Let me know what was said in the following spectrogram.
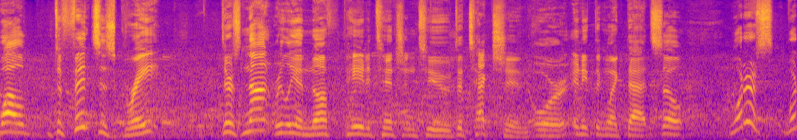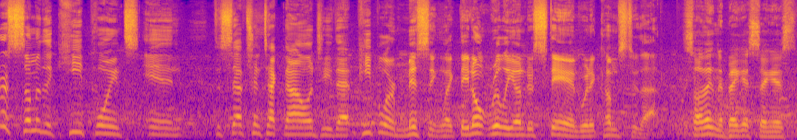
while defense is great, there's not really enough paid attention to detection or anything like that. So, what are what are some of the key points in deception technology that people are missing, like they don't really understand when it comes to that? So I think the biggest thing is,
